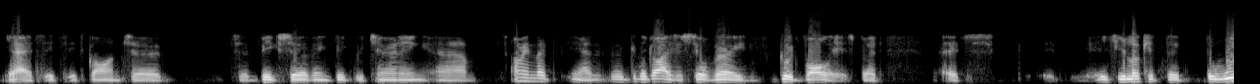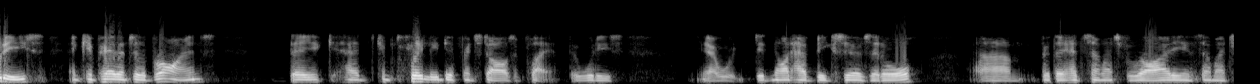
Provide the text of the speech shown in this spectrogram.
yeah, it's it's it's gone to to big serving, big returning. Um, I mean, that you know, the, the guys are still very good volleys, but it's it, if you look at the the Woodies and compare them to the Bryans, they had completely different styles of play. The Woodies, you know, did not have big serves at all, um, but they had so much variety and so much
